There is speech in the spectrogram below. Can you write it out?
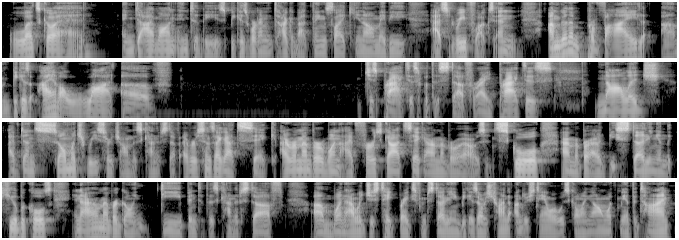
let's go ahead and dive on into these because we're going to talk about things like, you know, maybe acid reflux. And I'm going to provide, um, because I have a lot of just practice with this stuff, right? Practice, knowledge, I've done so much research on this kind of stuff ever since I got sick. I remember when I first got sick, I remember when I was in school, I remember I would be studying in the cubicles, and I remember going deep into this kind of stuff um, when I would just take breaks from studying because I was trying to understand what was going on with me at the time.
